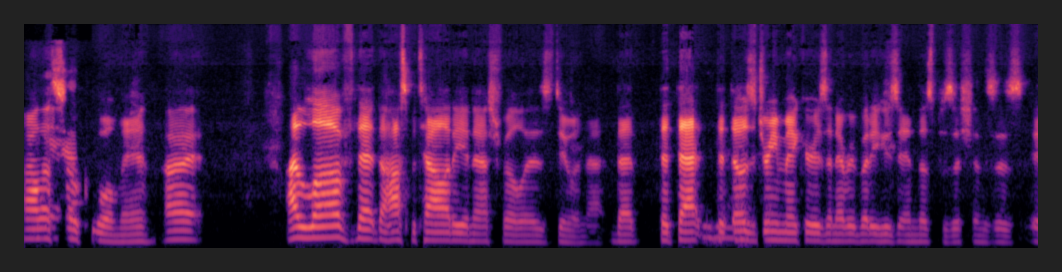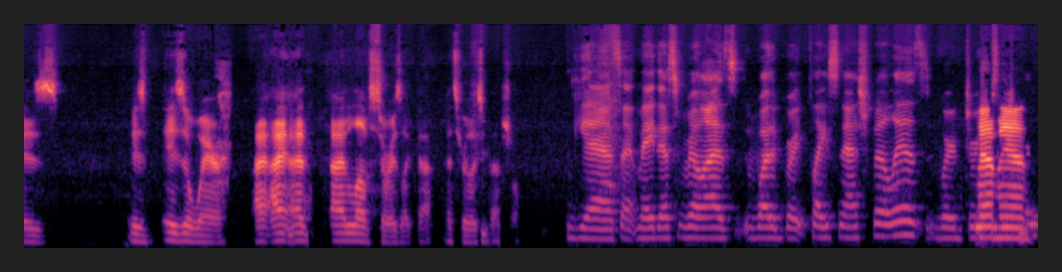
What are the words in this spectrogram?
Oh, that's so cool, man. I I love that the hospitality in Nashville is doing that. That that that that Mhm. those dream makers and everybody who's in those positions is is is is aware. I I I, I love stories like that. That's really special. Yes, that made us realize what a great place Nashville is. Where Yeah, dreams man.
